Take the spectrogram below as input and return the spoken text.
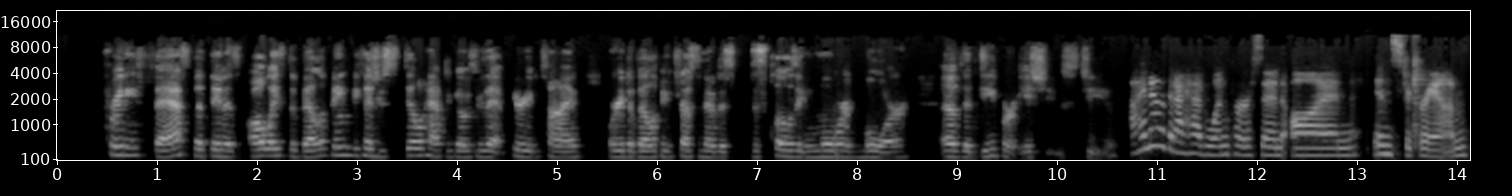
pretty fast, but then it's always developing because you still have to go through that period of time where you're developing trust and they're dis- disclosing more and more of the deeper issues to you. I know that I had one person on Instagram.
